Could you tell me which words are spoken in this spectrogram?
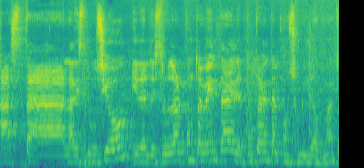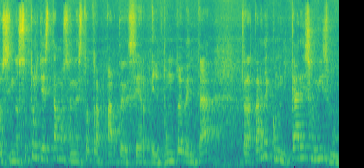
hasta la distribución y del distribuidor al punto de venta y del punto de venta al consumidor, ¿no? Entonces, si nosotros ya estamos en esta otra parte de ser el punto de venta, tratar de comunicar eso mismo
